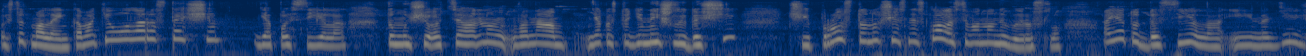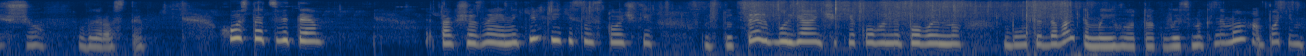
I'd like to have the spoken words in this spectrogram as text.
Ось тут маленька матіола росте ще. Я посіяла, тому що оця, ну, вона якось тоді не йшли дощі, чи просто ну, щось не склалося, воно не виросло. А я тут досіяла і надіюсь, що виросте. Хоста цвіте, так що з неї не тільки якісь листочки, ось тут теж бур'янчик, якого не повинно бути. Давайте ми його так висмикнемо, а потім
